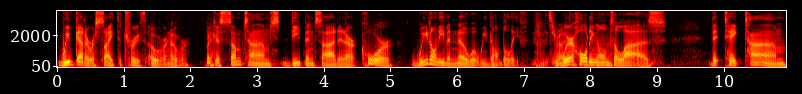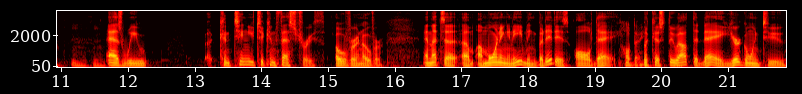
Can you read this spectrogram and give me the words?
we've got to recite the truth over and over because sometimes deep inside at our core we don't even know what we don't believe. That's right. We're holding on to lies that take time as we uh, continue to confess truth over and over. And that's a, a, a morning and evening, but it is all day. All day. Because throughout the day, you're going to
